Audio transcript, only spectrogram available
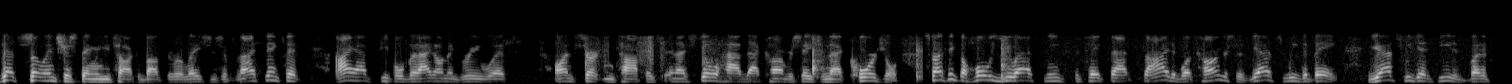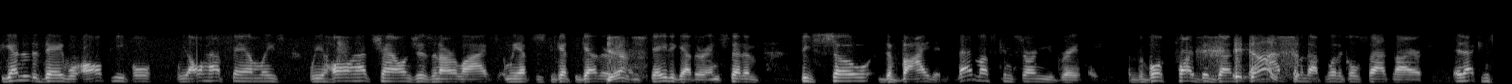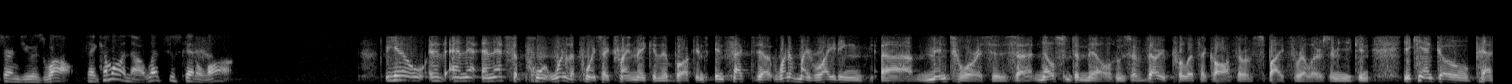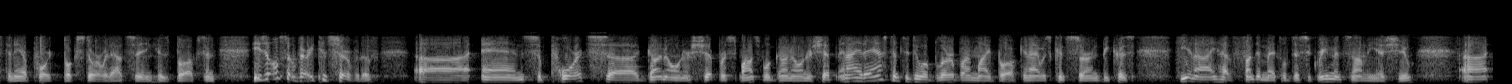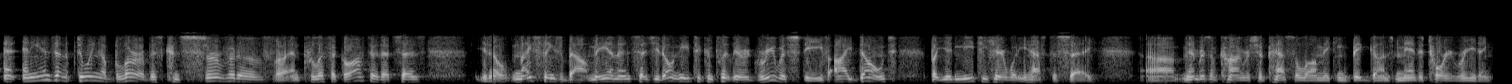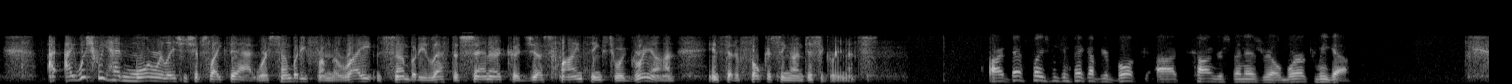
That's so interesting when you talk about the relationships. And I think that I have people that I don't agree with on certain topics, and I still have that conversation, that cordial. So I think the whole U.S. needs to take that side of what Congress is. Yes, we debate. Yes, we get heated, but at the end of the day, we're all people. We all have families. We all have challenges in our lives, and we have just to get together yeah. and stay together instead of be so divided. That must concern you greatly. The book probably Big Guns it does. some of that political satire. and That concerns you as well. Say, come on now, let's just get along. You know, and and that's the point. One of the points I try and make in the book. In, in fact, uh, one of my writing uh, mentors is uh, Nelson DeMille, who's a very prolific author of spy thrillers. I mean, you can you can't go past an airport bookstore without seeing his books. And he's also very conservative uh, and supports uh, gun ownership, responsible gun ownership. And I had asked him to do a blurb on my book, and I was concerned because he and I have fundamental disagreements on the issue. Uh, and, and he ended up doing a blurb. This conservative uh, and prolific author that that says, you know, nice things about me, and then says you don't need to completely agree with Steve. I don't, but you need to hear what he has to say. Uh, members of Congress should pass a law making big guns mandatory reading. I, I wish we had more relationships like that, where somebody from the right and somebody left of center could just find things to agree on instead of focusing on disagreements. All right, best place we can pick up your book, uh, Congressman Israel. Where can we go?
